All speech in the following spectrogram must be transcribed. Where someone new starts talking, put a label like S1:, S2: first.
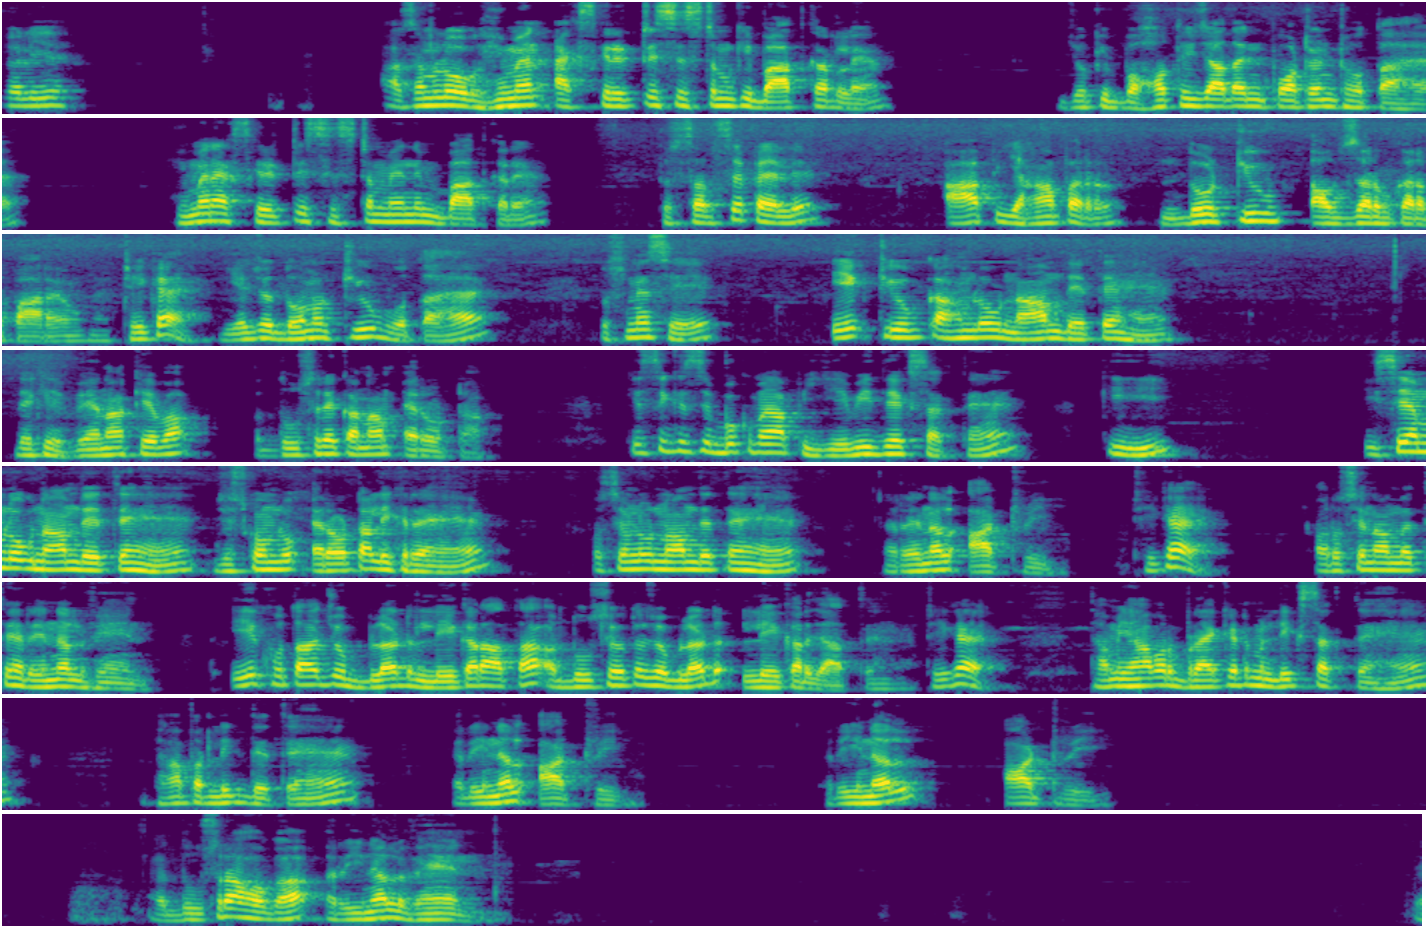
S1: चलिए, आज हम लोग ह्यूमन एक्सक्रेटरी सिस्टम की बात कर लें, जो कि बहुत ही ज़्यादा इम्पोर्टेंट होता है। ह्यूमन एक्सक्रेटरी सिस्टम में हम बात करें तो सबसे पहले आप यहाँ पर दो ट्यूब ऑब्ज़र्व कर पा रहे होंगे, ठीक है? ये जो दोनों ट्यूब होता है, उसमें से एक ट्यूब का हम लोग नाम देते हैं, देखिए वेना केवा और दूसरे का नाम एरोटा। किसी किसी बुक में आप ये भी देख सकते हैं कि इसे हम लोग नाम देते हैं, जिसको हम लोग एरोटा लिख रहे हैं, उसे हम लोग नाम देते हैं रेनल आर्टरी ठीक है? और उसे नाम देते हैं रेनल वेन एक होता है जो ब्लड लेकर आता है और दूसरे होते हैं जो ब्लड लेकर जाते हैं, ठीक है? तो हम यहाँ पर ब्रैकेट में लिख सकते हैं, यहाँ पर लिख देते हैं रीनल आर्टरी रीनल आर्टरी दूसरा होगा रीनल वेन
